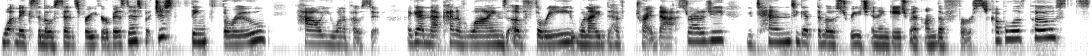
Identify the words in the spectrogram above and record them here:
what makes the most sense for your business. But just think through how you want to post it. Again, that kind of lines of three, when I have tried that strategy, you tend to get the most reach and engagement on the first couple of posts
